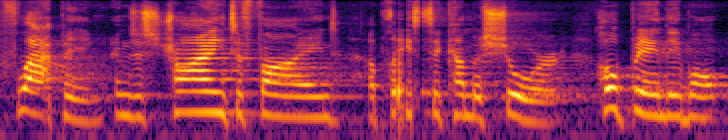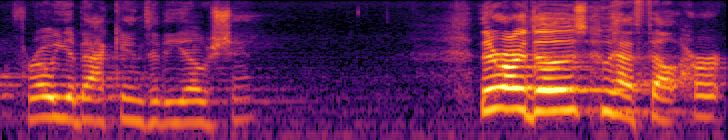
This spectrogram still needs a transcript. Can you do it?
flapping and just trying to find a place to come ashore, hoping they won't throw you back into the ocean. There are those who have felt hurt,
